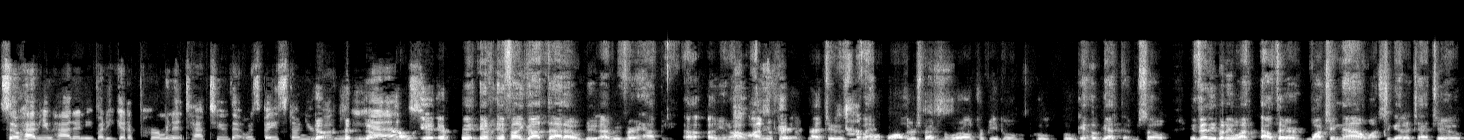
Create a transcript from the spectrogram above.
So, have you had anybody get a permanent tattoo that was based on your no, book? No, yet? no, If, if, if, I got that, I would be I'd be very happy. Uh, uh you know, oh. I'm afraid of tattoos, but I have all the respect in the world for people who who get, who get them. So, if anybody want, out there watching now wants to get a tattoo,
